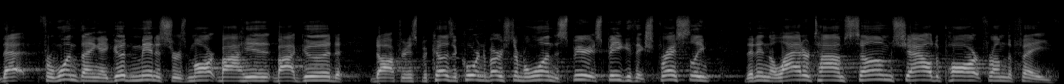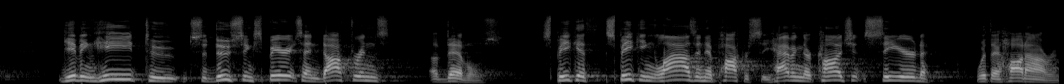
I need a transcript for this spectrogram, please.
that, for one thing, a good minister is marked by, his, by good doctrine? It's because, according to verse number one, the Spirit speaketh expressly that in the latter times some shall depart from the faith giving heed to seducing spirits and doctrines of devils, speaketh, speaking lies and hypocrisy, having their conscience seared with a hot iron.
